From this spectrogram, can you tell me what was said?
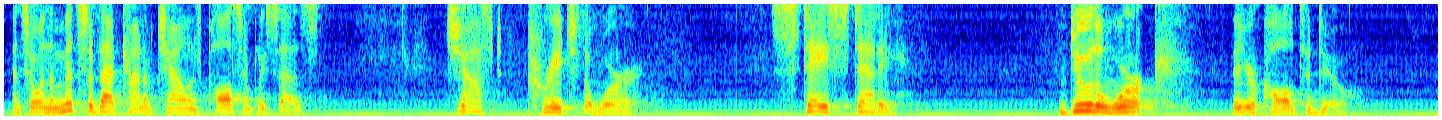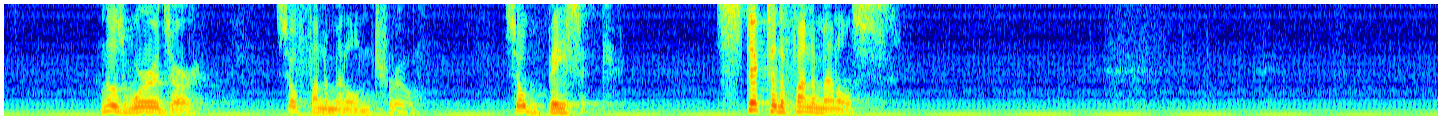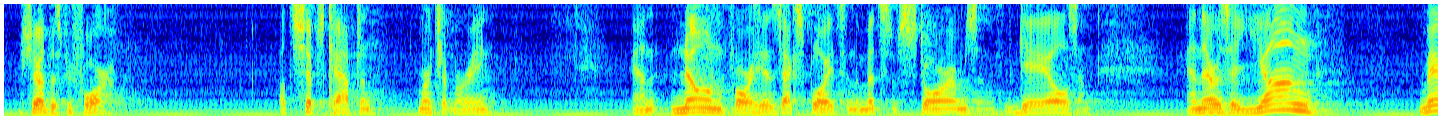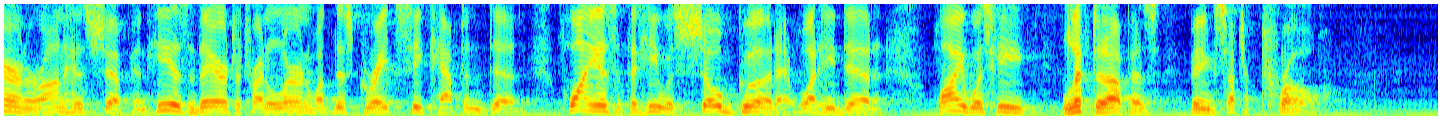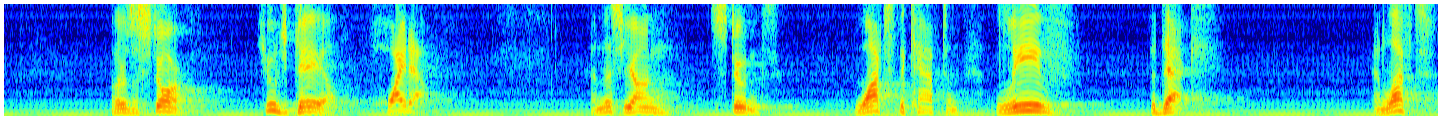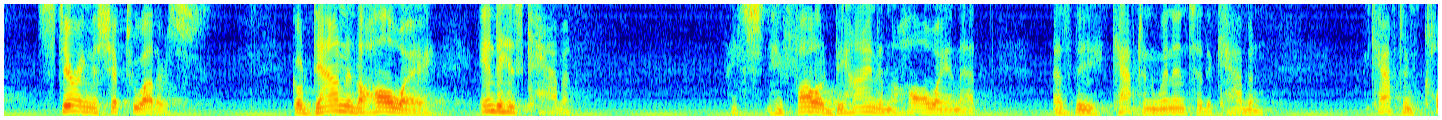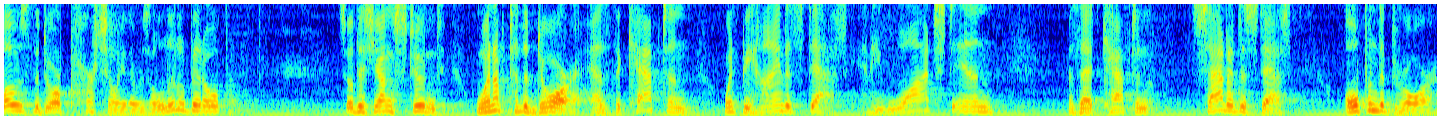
and so, in the midst of that kind of challenge, Paul simply says, just preach the word. Stay steady. Do the work that you're called to do. And those words are so fundamental and true, so basic. Stick to the fundamentals. Shared this before about the ship's captain, merchant marine and known for his exploits in the midst of storms and gales. And, and there was a young mariner on his ship, and he is there to try to learn what this great sea captain did. Why is it that he was so good at what he did? And why was he lifted up as being such a pro? Well, there's a storm, huge gale, whiteout. And this young student watched the captain leave the deck and left steering the ship to others, go down in the hallway into his cabin. He, he followed behind in the hallway and that as the captain went into the cabin. Captain closed the door partially. There was a little bit open. So this young student went up to the door as the captain went behind his desk and he watched in as that captain sat at his desk, opened the drawer,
